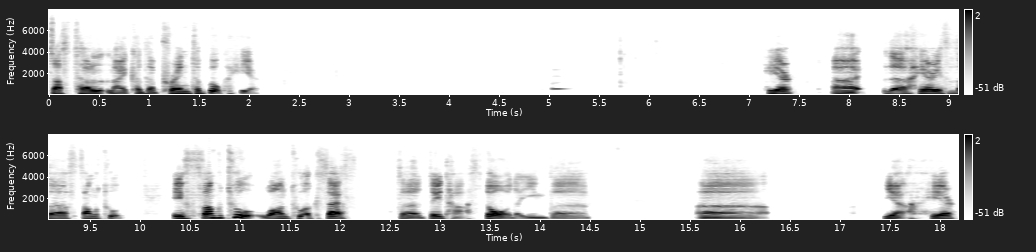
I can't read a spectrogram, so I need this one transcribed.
just like the print book here. Here, uh, the, here is the func2. If func2 want to access the data stored in the, uh, yeah, here.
